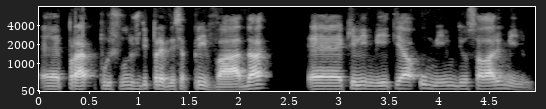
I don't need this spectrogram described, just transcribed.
é, para os fundos de previdência privada é, que limite o mínimo de um salário mínimo.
